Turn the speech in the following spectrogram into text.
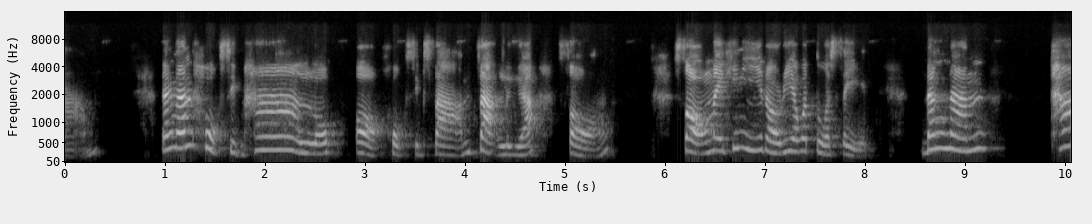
63 ดังนั้น 65 ลบออก 63 จะเหลือ 2 2 ในที่นี้เราเรียกว่าตัวเศษ ดังนั้นถ้า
